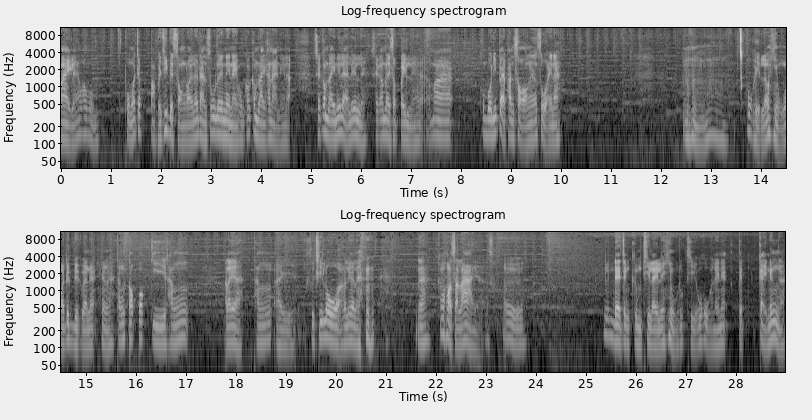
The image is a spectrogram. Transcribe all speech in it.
มาอีกแล้วครับผม ผมว่าจะปรับไปที่เบ็ดสองร้อยแล้วดันสู้เลยไหนๆผมก็กำไรขนาดนี้แหละ ใช้กำไรนี่แหละเล่นเลย ใช้กำไรสปินเลยฮะมาคอมโบนี้แปดพันสองนะสวยนะอือหือโอ้เห็นแล้วหิวว่ะดึกๆแบบนี้เห็นไหมทั้งต็อกบ็อกกีทั้งอะไรอะ ทั้งไอซูชิโร่อะเขาเรียกอะไรนะข้าวหอดสาล่ายอะเออเล่นเดจังกึมทีไรเลยหิวทุกทีโอ้โหอะไรเนี่ย เป็ดไก่นึ่งอะ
